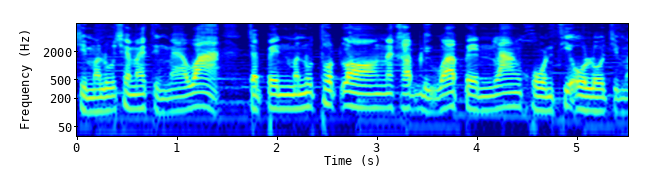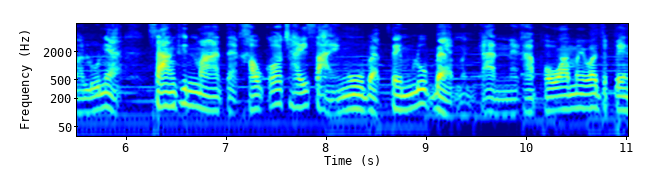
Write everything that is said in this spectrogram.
จิมารุใช่ไหมถึงแม้ว่าจะเป็นมนุษย์ทดลองนะครับ หรือว่าเป็นร่างโคนที่โอโรจิมารุเนี่ยสร้างขึ้นมาแต่เขาก็ใช้สายงูแบบเต็มรูปแบบเหมือนกันนะครับ เพราะว่าไม่ว่าจะเป็น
